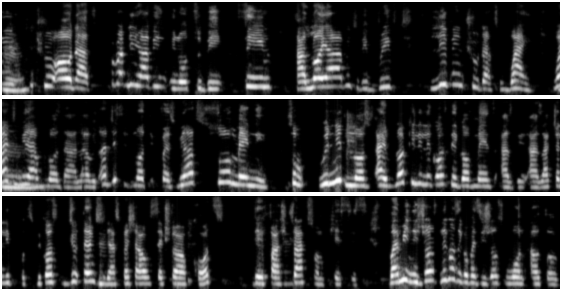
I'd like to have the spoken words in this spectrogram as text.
Going through all that, probably having, you know, to be seen, a lawyer having to be briefed, living through that. Why? Why do we Mm. have laws that allow it? And this is not the first. We have so many. So we need laws. I luckily Lagos State government has been has actually put because due, thanks to their special sexual courts, they fast track some cases. But I mean, it's just Lagos State government is just one out of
